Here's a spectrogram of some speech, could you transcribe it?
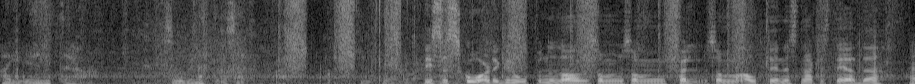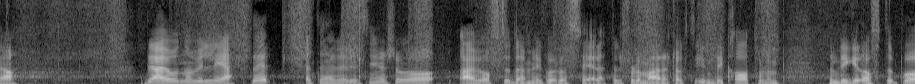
Feier litt, så det blir lettere å se. Disse skålegropene, da, som, som, som alltid nesten er til stede. Ja. Det er jo når vi leter etter helleristninger, så er vi ofte dem vi går og ser etter. For de er en slags indikator. De, de ligger ofte på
